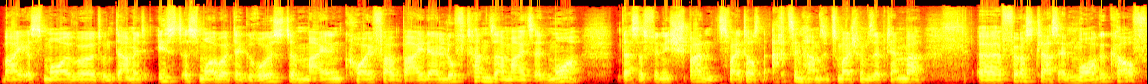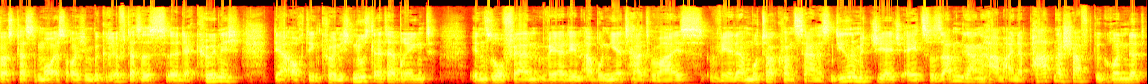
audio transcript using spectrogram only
bei A Small World und damit ist A Small World der größte Meilenkäufer bei der Lufthansa Miles and More. Das ist, finde ich, spannend. 2018 haben sie zum Beispiel im September äh, First Class and More gekauft. First Class and More ist euch ein Begriff. Das ist äh, der König, der auch den König Newsletter bringt. Insofern, wer den abonniert hat, weiß, wer der Mutterkonzern ist. Und die sind mit GHA zusammengegangen, haben eine Partnerschaft gegründet.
